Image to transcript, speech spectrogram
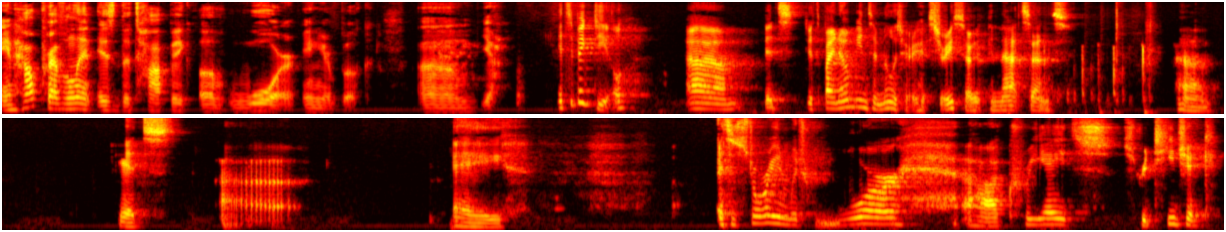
And how prevalent is the topic of war in your book? Um, yeah it's a big deal. Um, it's it's by no means a military history, so in that sense, um, it's uh, a it's a story in which war uh, creates strategic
